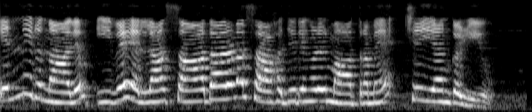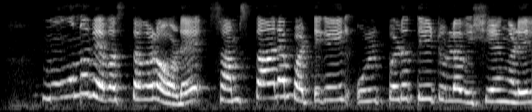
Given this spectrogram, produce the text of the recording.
എന്നിരുന്നാലും ഇവയെല്ലാം സാധാരണ സാഹചര്യങ്ങളിൽ മാത്രമേ ചെയ്യാൻ കഴിയൂ. മൂന്ന് വ്യവസ്ഥകളോടെ സംസ്ഥാന പട്ടികയിൽ ഉൾപ്പെടുത്തിയിട്ടുള്ള വിഷയങ്ങളിൽ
